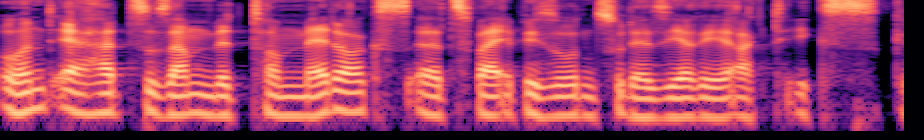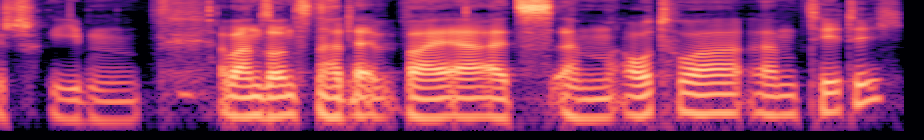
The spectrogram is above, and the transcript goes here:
Und er hat zusammen mit Tom Maddox äh, zwei Episoden zu der Serie Akt X geschrieben. Aber ansonsten hat er, war er als ähm, Autor ähm, tätig.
